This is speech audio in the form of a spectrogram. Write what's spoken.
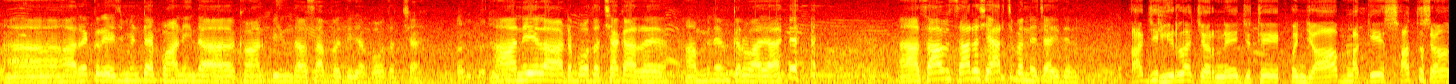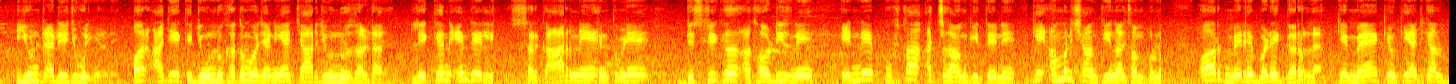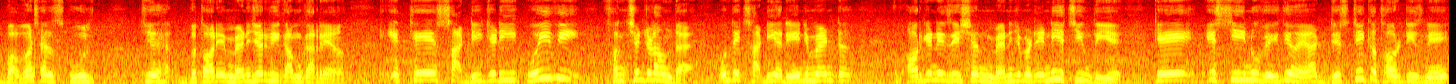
ਹਾਂ, ਹਰ ਇੱਕ ਅਰੇਂਜਮੈਂਟ ਹੈ, ਪਾਣੀ ਦਾ, ਖਾਣ ਪੀਣ ਦਾ, ਸਭ ਵਧੀਆ, ਬਹੁਤ ਅੱਛਾ ਹੈ। ਹਾਂ ਨੇਲ ਆਰਟ ਬਹੁਤ ਅੱਛਾ ਕਰ ਰਹੇ ਹੈ ਹਮਨੇ ਵੀ ਕਰਵਾਇਆ ਹੈ। ਹਾਂ, ਸਭ, ਸਾਰੇ ਸ਼ਹਿਰ ਚ ਬੰਨੇ ਚਾਹੀਦੇ ਨੇ। ਅੱਜ ਹੀਰਲਾ ਚਰਨ ਨੇ, ਜਿੱਥੇ ਪੰਜਾਬ ਆ ਕੇ 7 ਸਾਂ ਯੂਨਿਟ ਐਡਰੀ ਚ ਹੋ ਨੇ, ਔਰ ਅੱਜ 1 ਜੂਨ ਨੂੰ ਖਤਮ ਹੋ ਜਾਣੀ ਹੈ 4 ਜੂਨ ਨੂੰ ਰਿਜ਼ਲਟ ਆ। ਲੇਕਿਨ ਇਹਦੇ ਲਈ ਸਰਕਾਰ ਨੇ ਕਮੇਟੀ ਡਿਸਟ੍ਰਿਕਟ ਅਥਾਰਟੀਆਂ ਨੇ ਇੰਨੇ ਪੁਖਤਾ ਇੰਤਜ਼ਾਮ ਕੀਤੇ ਨੇ ਕਿ ਅਮਨ ਸ਼ਾਂਤੀ ਨਾਲ ਸੰਪੂਰਨ ਔਰ ਮੇਰੇ ਬੜੇ ਗਰਵ ਹੈ ਕਿ ਮੈਂ, ਕਿਉਂਕਿ ਅੱਜ ਕੱਲ ਭਵਨ ਸੈਲ ਸਕੂਲ 'ਚ ਬਤੌਰੇ ਮੈਨੇਜਰ ਵੀ ਕੰਮ ਕਰ ਰਿਹਾ, ਇੱਥੇ ਸਾਡੀ ਜਿਹੜੀ ਕੋਈ ਵੀ ਫੰਕਸ਼ਨ ਜਿਹੜਾ ਹੁੰਦਾ ਉਹਦੇ 'ਚ ਸਾਡੀ ਅਰੇਂਜਮੈਂਟ ਆਰਗੇਨਾਈਜੇਸ਼ਨ ਮੈਨੇਜਮੈਂਟ ਇੰਨੀ ਅੱਛੀ ਹੁੰਦੀ ਹੈ ਕਿ ਇਸ ਚੀਜ਼ ਨੂੰ ਵੇਖਦੇ ਹੋਇਆ ਡਿਸਟ੍ਰਿਕਟ ਅਥਾਰਟੀਆਂ ਨੇ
